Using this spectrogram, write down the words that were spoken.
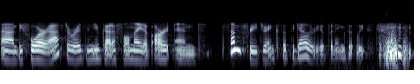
um, before or afterwards, and you've got a full night of art and some free drinks at the gallery openings, at least.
